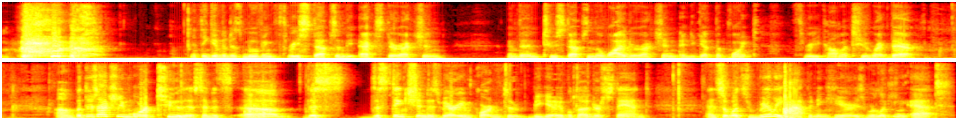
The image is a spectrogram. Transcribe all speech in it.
I think of it as moving three steps in the x direction and then two steps in the y direction and you get the point 3 comma 2 right there. Um, but there's actually more to this and it's um, this distinction is very important to be able to understand. And so what's really happening here is we're looking at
